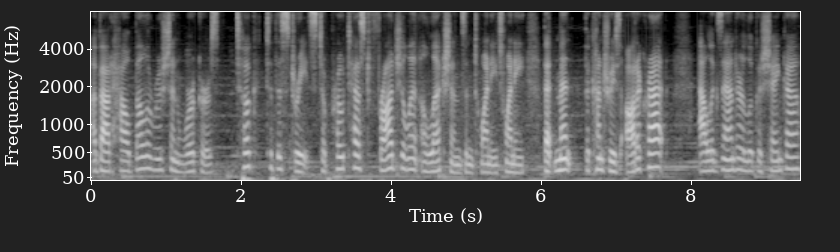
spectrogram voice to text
about how Belarusian workers took to the streets to protest fraudulent elections in 2020 that meant the country's autocrat, Alexander Lukashenko,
